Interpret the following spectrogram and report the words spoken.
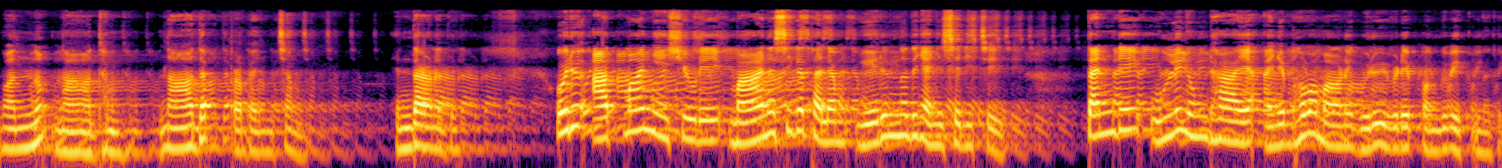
വന്നു നാഥം നാദപ്രപഞ്ചം. എന്താണത്? ഒരു ആത്മാന്വേഷിയുടെ മാനസിക തലം ഉയരുന്നതിനനുസരിച്ച് തന്റെ ഉള്ളിലുണ്ടായ അനുഭവമാണ് ഗുരു ഇവിടെ പങ്കുവെക്കുന്നത്.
